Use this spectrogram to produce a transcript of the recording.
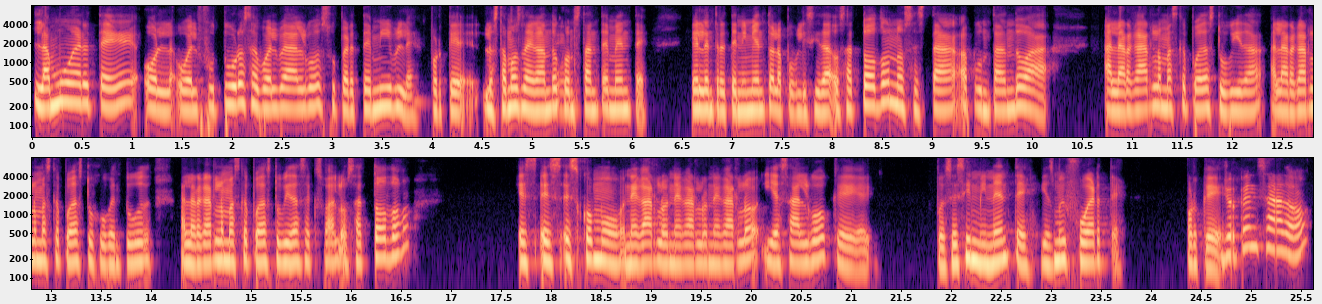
la muerte o, el futuro se vuelve algo súper temible porque lo estamos negando constantemente. El entretenimiento, la publicidad, o sea, todo nos está apuntando a alargar lo más que puedas tu vida, alargar lo más que puedas tu juventud, alargar lo más que puedas tu vida sexual, o sea, todo es, es, es como negarlo, negarlo, negarlo, y es algo que pues es inminente y es muy fuerte, porque... Yo he pensado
